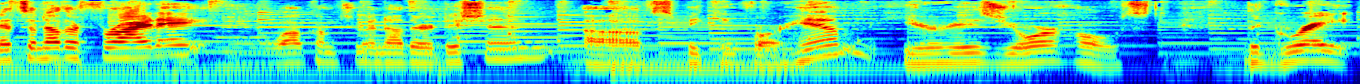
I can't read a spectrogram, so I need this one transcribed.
it's another Friday, and welcome to another edition of Speaking for Him. Here is your host, the great,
